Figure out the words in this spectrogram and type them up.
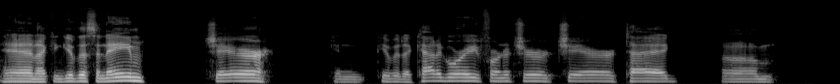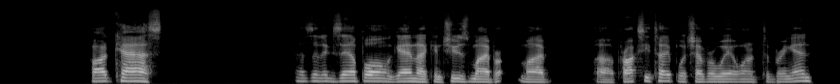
And I can give this a name, chair. I can give it a category, furniture, chair, tag, um, podcast. As an example, again, I can choose my my uh, proxy type, whichever way I want it to bring in.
